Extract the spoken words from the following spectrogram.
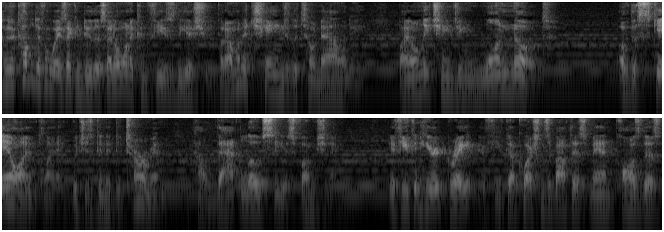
There's a couple different ways I can do this. I don't want to confuse the issue, but I'm going to change the tonality by only changing one note of the scale I'm playing, which is going to determine how that low C is functioning. If you can hear it, great. If you've got questions about this, man, pause this,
